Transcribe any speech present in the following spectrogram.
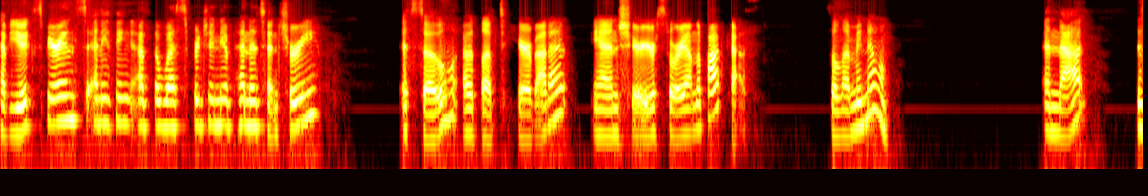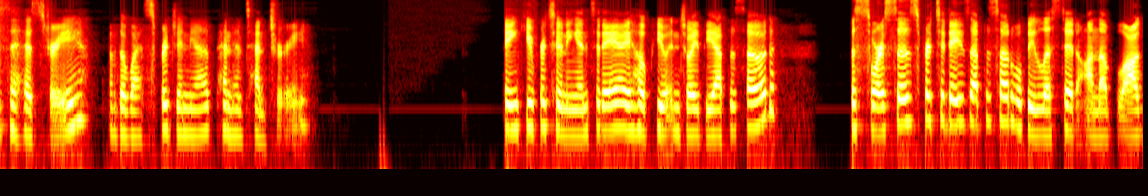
Have you experienced anything at the West Virginia Penitentiary? If so, I would love to hear about it and share your story on the podcast. So let me know. And that is the history of the West Virginia Penitentiary. Thank you for tuning in today. I hope you enjoyed the episode. The sources for today's episode will be listed on the blog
